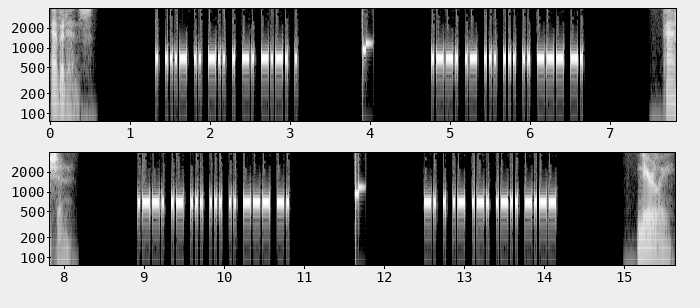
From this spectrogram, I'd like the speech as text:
Evidence. Passion. Nearly.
